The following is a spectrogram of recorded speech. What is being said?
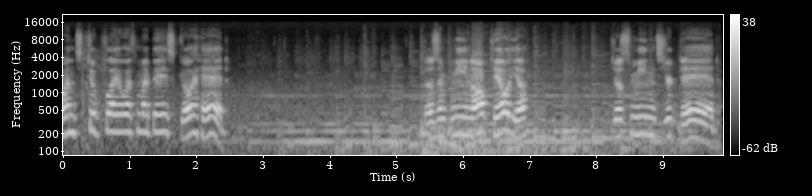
Want to play with my base? Go ahead. Doesn't mean I'll kill you. Just means you're dead.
